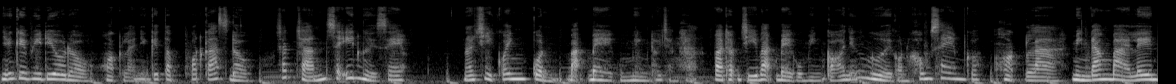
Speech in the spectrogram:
những cái video đầu hoặc là những cái tập podcast đầu chắc chắn sẽ ít người xem nó chỉ quanh quẩn bạn bè của mình thôi chẳng hạn. Và thậm chí bạn bè của mình có những người còn không xem cơ. Hoặc là mình đăng bài lên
